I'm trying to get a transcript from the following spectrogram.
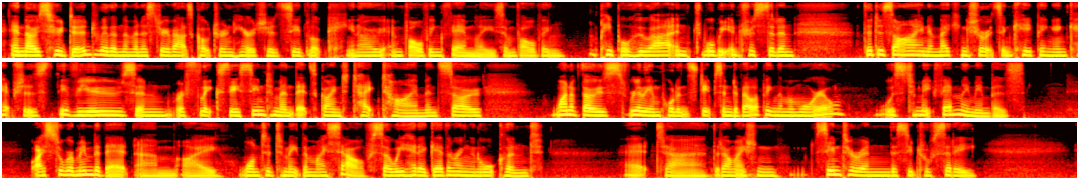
And those who did within the Ministry of Arts, Culture and Heritage said, look, you know, involving families, involving people who are in, will be interested in the design and making sure it's in keeping and captures their views and reflects their sentiment, that's going to take time. And so, one of those really important steps in developing the memorial was to meet family members. I still remember that. Um, I wanted to meet them myself. So we had a gathering in Auckland at uh, the Dalmatian Centre in the central city.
